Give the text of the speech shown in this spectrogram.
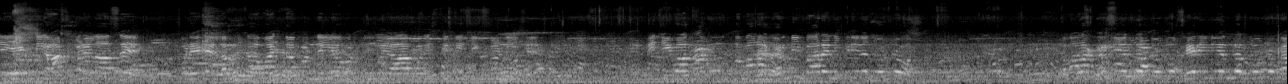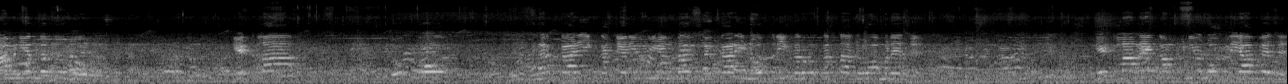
જે એકથી આઠ ભણેલા હશે, પણ એને લખતા, વાંચતા પણ નહીં આવડતું આ પરિસ્થિતિ શિક્ષણની છે. બીજી વાત તમારા ઘરની બહાર નીકળીને જોજો તમારા ઘરની અંદર જોજો શેરીની અંદર જોજો, ગામની અંદર જોજો. કેટલા લોકો સરકારી કચેરીઓની અંદર સરકારી નોકરી કરવો કરતા જોવા મળે છે. કેટલાને કંપનીઓ નોકરી આપે છે.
